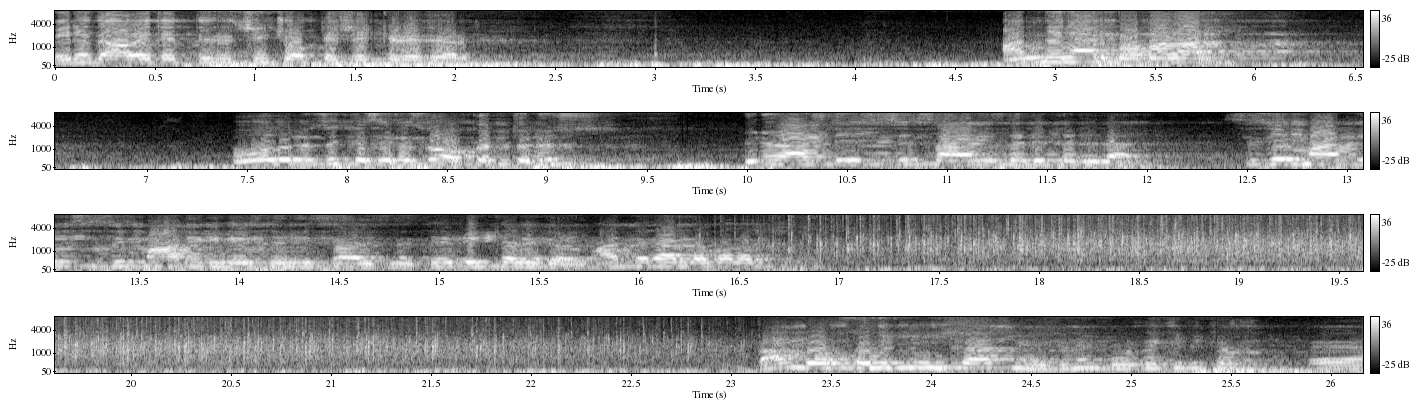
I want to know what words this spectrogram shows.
Beni davet ettiğiniz için çok teşekkür ediyorum. Anneler, babalar, oğlunuzu, kızınızı okuttunuz. Üniversiteyi sizin sayenizde bitirdiler. Sizin maddi, sizin manevi desteğiniz sayesinde. Tebrikler ediyorum. Anneler, babalar için. Ben 92 inşaat mezunuyum. Buradaki birçok e,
